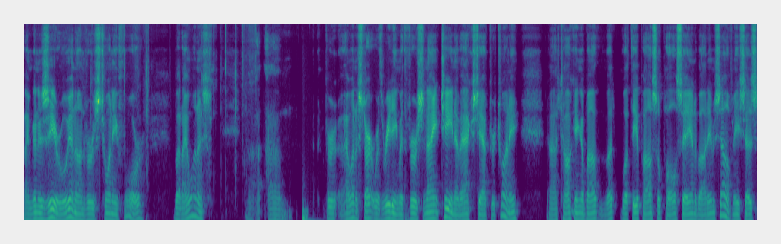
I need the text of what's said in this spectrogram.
i'm going to zero in on verse 24 but i want to uh, um, I want to start with reading with verse 19 of Acts chapter 20, uh, talking about what, what the Apostle Paul saying about himself. And he says,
